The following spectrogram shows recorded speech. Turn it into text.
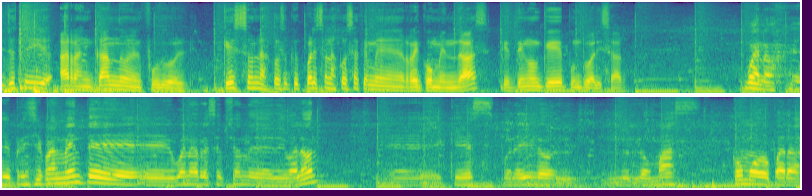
Si yo estoy arrancando en el fútbol, ¿qué son las cosas, ¿cuáles son las cosas que me recomendás que tengo que puntualizar? Bueno, eh, principalmente eh, buena recepción de, balón, eh, que es por ahí lo, más cómodo para,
